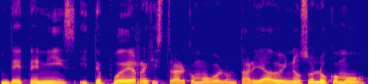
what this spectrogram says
de tenis y te puedes registrar como voluntariado y no solo como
